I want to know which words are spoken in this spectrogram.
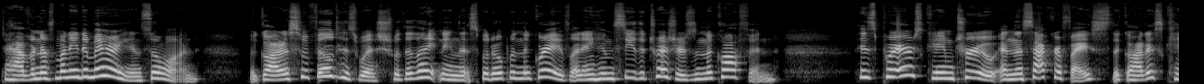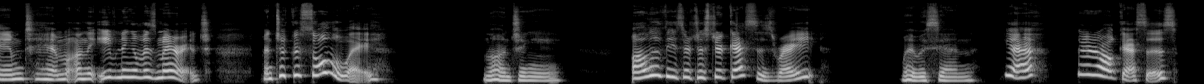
to have enough money to marry, and so on. The goddess fulfilled his wish with a lightning that split open the grave, letting him see the treasures in the coffin. His prayers came true, and the sacrifice, the goddess came to him on the evening of his marriage and took his soul away. Lan. All of these are just your guesses, right? Wei Wuxian. Yeah, they're all guesses.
